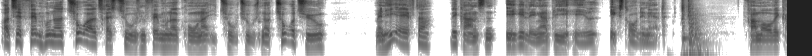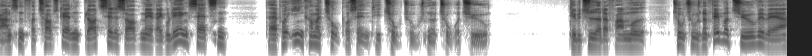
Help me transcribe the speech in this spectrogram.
og til 552.500 kroner i 2022, men herefter vil grænsen ikke længere blive hævet ekstraordinært. Fremover vil grænsen for topskatten blot sættes op med reguleringssatsen, der er på 1,2 procent i 2022. Det betyder, at der frem mod 2025 vil være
